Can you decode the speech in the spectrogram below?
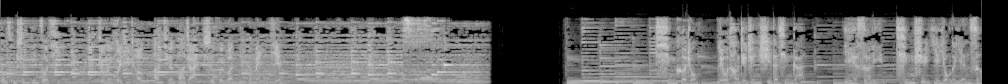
都从身边做起，就能汇聚成安全发展、社会文明的每一天。星河中流淌着真实的情感，夜色里情绪也有了颜色。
